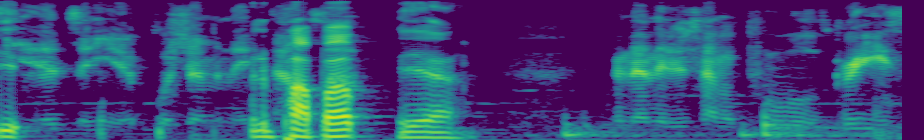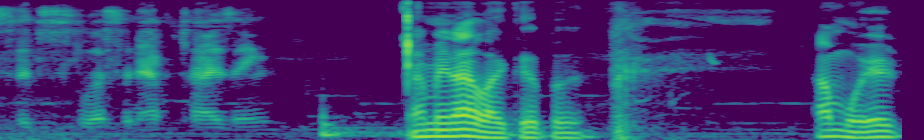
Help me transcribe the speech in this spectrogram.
you- kids, and you push them and they and pop up. Yeah. and then they just have a pool of grease that's less than appetizing. I mean, I like it, but I'm weird.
